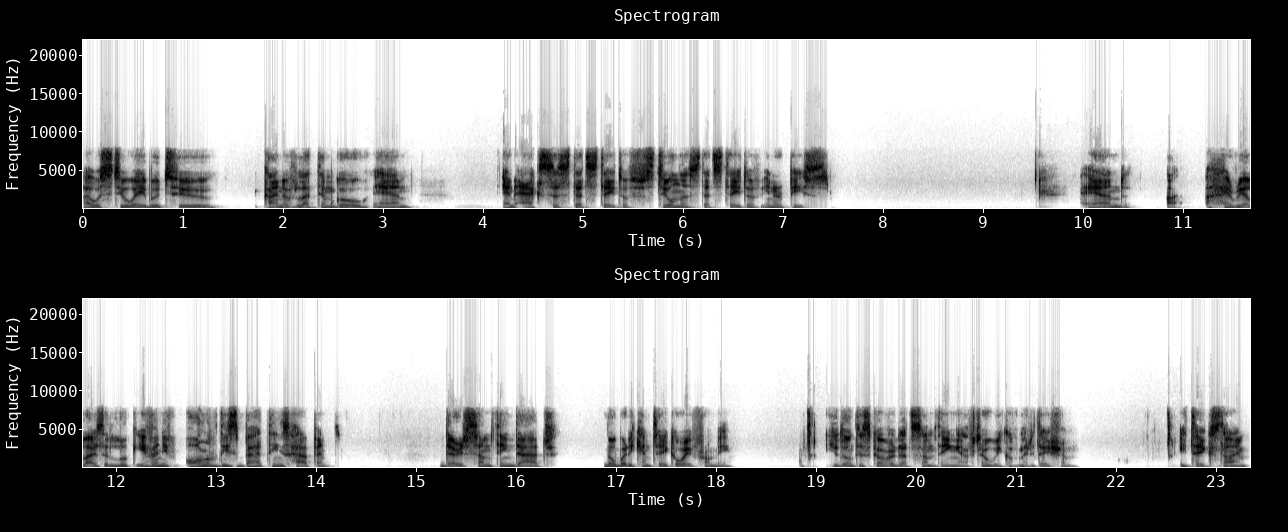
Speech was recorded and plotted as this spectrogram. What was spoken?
I was still able to kind of let them go and and access that state of stillness, that state of inner peace. And I, I realized that look, even if all of these bad things happened, there is something that nobody can take away from me. You don't discover that something after a week of meditation. It takes time,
